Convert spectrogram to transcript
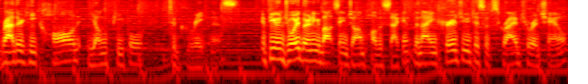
rather he called young people to greatness. If you enjoyed learning about St. John Paul II, then I encourage you to subscribe to our channel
